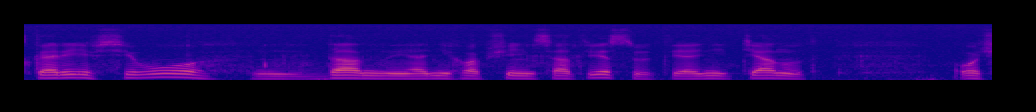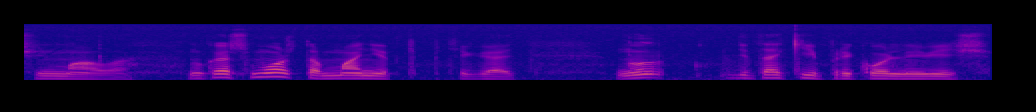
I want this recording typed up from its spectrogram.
скорее всего, данные о них вообще не соответствуют, и они тянут очень мало. Ну, конечно, может там монетки потягать, но не такие прикольные вещи.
